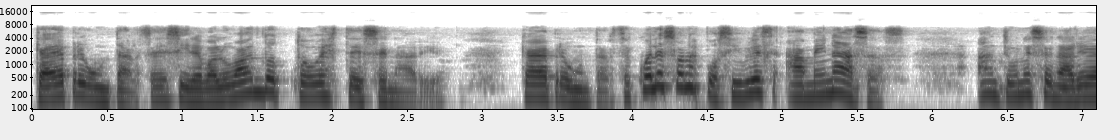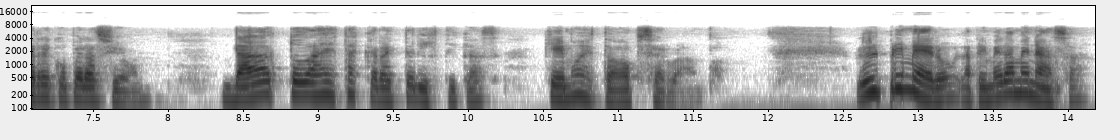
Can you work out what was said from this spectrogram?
cabe preguntarse, es decir, evaluando todo este escenario, cabe preguntarse cuáles son las posibles amenazas ante un escenario de recuperación, dadas todas estas características que hemos estado observando. El primero, la primera amenaza,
